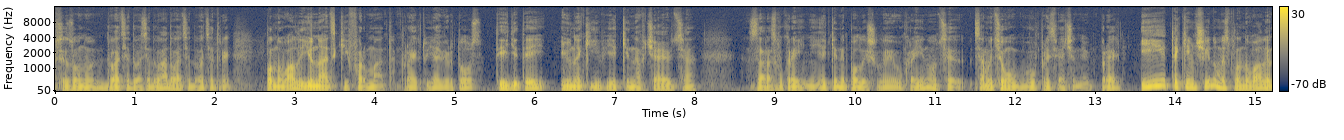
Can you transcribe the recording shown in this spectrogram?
сезону 2022-2023. Планували юнацький формат проєкту Я Віртуоз тих дітей, юнаків, які навчаються зараз в Україні, які не полишили Україну. Це саме цьому був присвячений проєкт. І таким чином ми спланували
